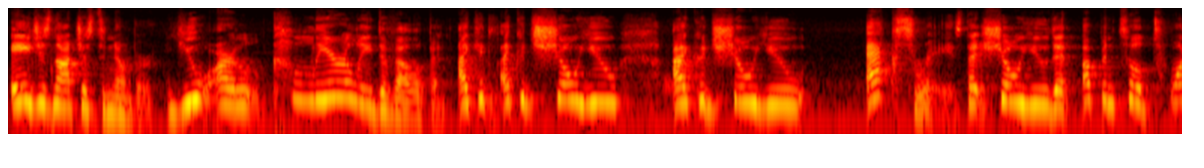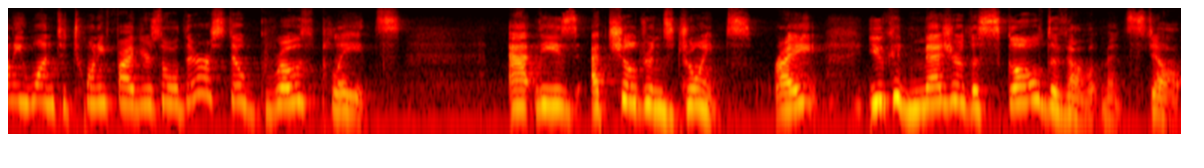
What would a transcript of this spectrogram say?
Age is not just a number. You are clearly developing. I could I could show you I could show you x-rays that show you that up until 21 to 25 years old there are still growth plates at these at children's joints right? You could measure the skull development still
